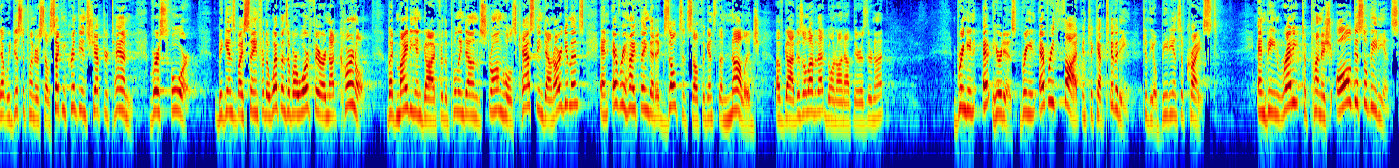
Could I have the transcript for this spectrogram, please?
that we discipline ourselves. Second Corinthians chapter 10, verse 4 begins by saying, For the weapons of our warfare are not carnal, but mighty in God for the pulling down of strongholds, casting down arguments, and every high thing that exalts itself against the knowledge of God. There's a lot of that going on out there, is there not? Bringing, here it is, bringing every thought into captivity to the obedience of Christ and being ready to punish all disobedience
